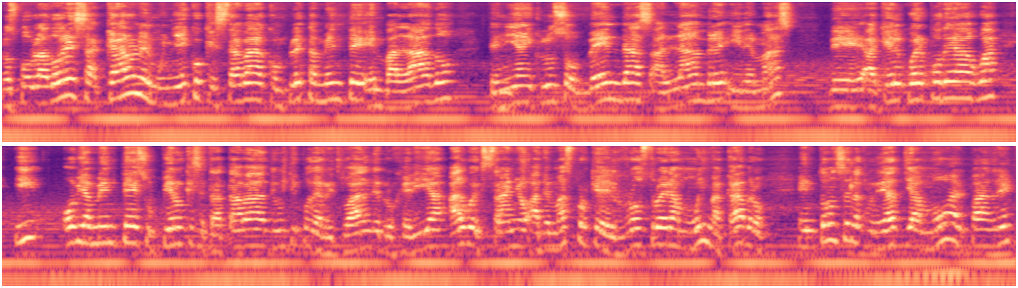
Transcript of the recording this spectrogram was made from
Los pobladores sacaron el muñeco que estaba completamente embalado, tenía incluso vendas, alambre y demás de aquel cuerpo de agua y obviamente supieron que se trataba de un tipo de ritual de brujería, algo extraño, además porque el rostro era muy macabro. Entonces la comunidad llamó al padre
